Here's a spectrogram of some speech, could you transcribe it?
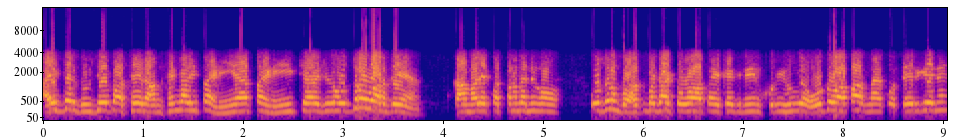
ਇੱਧਰ ਦੂਜੇ ਪਾਸੇ ਰਾਮ ਸਿੰਘ ਵਾਲੀ ਭੈਣੀ ਆ, ਭੈਣੀ ਚ ਜਦੋਂ ਉਧਰੋਂ ਵੜਦੇ ਆ, ਕੰਮ ਵਾਲੇ ਪੱਤਣ ਦੇ ਨਿਗੋਂ, ਉਧਰੋਂ ਬਹੁਤ ਵੱਡਾ ਟੋਆ ਪੈ ਕੇ ਜ਼ਮੀਨ ਖੁਰੀ ਹੋਈ ਹੈ ਉਹ ਟੋਆ ਭਰਨਾ ਕੁਛ ਏਰੀਏ ਨੇ।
